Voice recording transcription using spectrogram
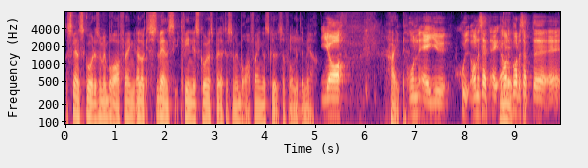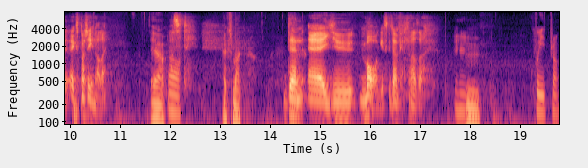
svensk skådespelare som är bra för en, eller svensk kvinnlig skådespelerska som är bra för en gångs skull som får lite mer Ja, hype. hon är ju sju. Har ni sett, har ni Nej. både sett eh, Ex Machina eller? Ja. Alltså, det, exakt. den är ju magisk den filmen alltså. Mm. Skitbra.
